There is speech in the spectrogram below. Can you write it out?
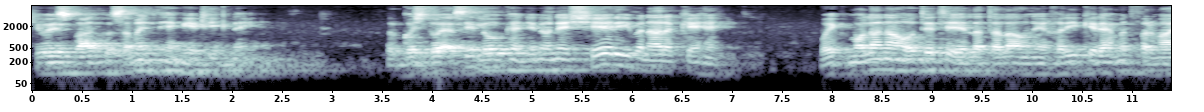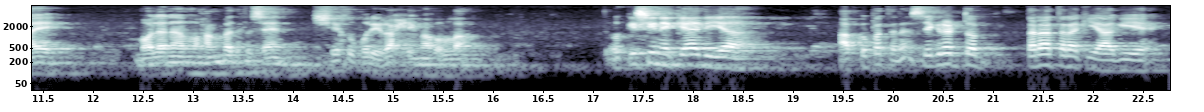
कि वो इस बात को समझते हैं कि ये ठीक नहीं। और कुछ तो ऐसे लोग हैं जिन्होंने शेर ही बना रखे हैं। वो एक मौलाना होते थे, अल्लाह ताला उन्हें गरीक रहमत फरमाए। मौलाना मोहम्मद हुसैन शेखपुरी रहीमहुल्लाह। तो किसी ने कह दिया, आपको पता ना, सिगरेट तो तरह तरह की आ गई है।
